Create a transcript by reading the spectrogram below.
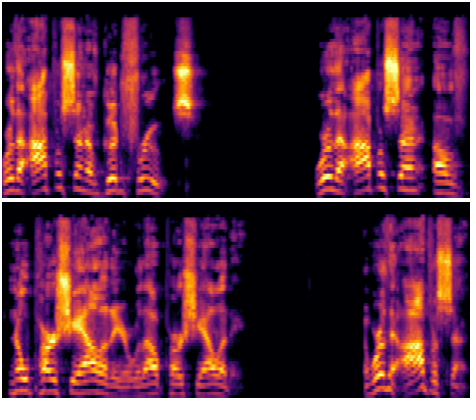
We're the opposite of good fruits. We're the opposite of no partiality or without partiality. And we're the opposite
